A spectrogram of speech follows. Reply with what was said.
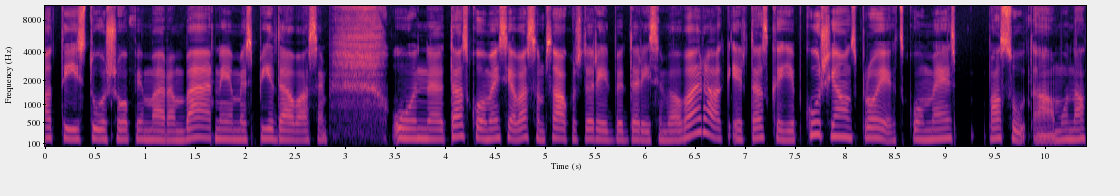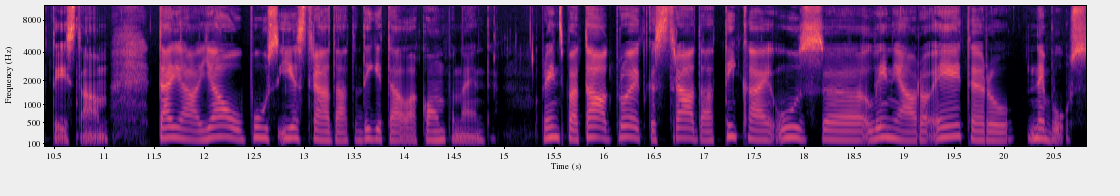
attīstošo, piemēram, bērniem mēs piedāvāsim. Un tas, ko mēs jau esam sākuši darīt, bet darīsim vēl vairāk, ir tas, ka jebkurš jauns projekts, ko mēs pasūtām un attīstām, tajā jau būs iestrādāta digitālā komponente principā tādu projektu, kas strādā tikai uz uh, lineāro ēteru, nebūs.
